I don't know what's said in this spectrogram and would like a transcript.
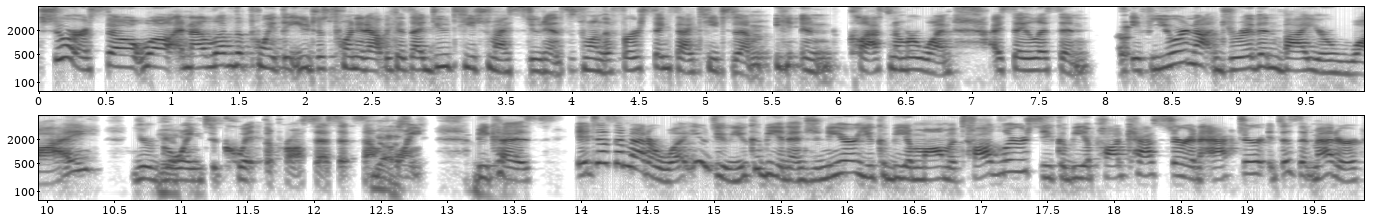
Sure. So, well, and I love the point that you just pointed out because I do teach my students. It's one of the first things I teach them in class number one. I say, listen, if you are not driven by your why, you're yeah. going to quit the process at some yes. point because it doesn't matter what you do. You could be an engineer, you could be a mom of toddlers, you could be a podcaster, an actor. It doesn't matter.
